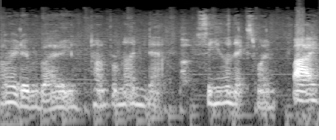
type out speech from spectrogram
All right, everybody. Time for my nap. See you in the next one. Bye.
